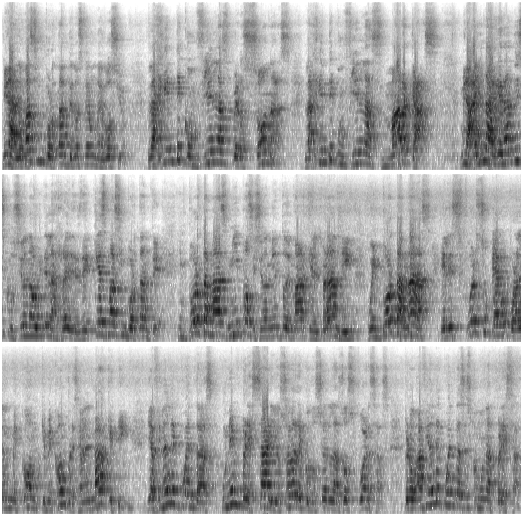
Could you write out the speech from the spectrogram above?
Mira, lo más importante no es tener un negocio. La gente confía en las personas, la gente confía en las marcas. Mira, hay una gran discusión ahorita en las redes de qué es más importante. ¿Importa más mi posicionamiento de marca, el branding, o importa más el esfuerzo que hago por alguien que me compre, se llama el marketing? Y a final de cuentas, un empresario sabe reconocer las dos fuerzas, pero a final de cuentas es como una presa.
